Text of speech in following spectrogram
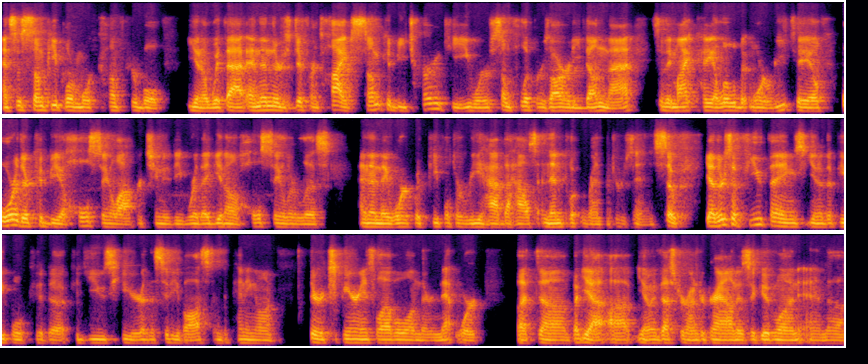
And so some people are more comfortable, you know, with that. And then there's different types. Some could be turnkey, where some flippers already done that, so they might pay a little bit more retail, or there could be a wholesale opportunity where they get on wholesaler lists and then they work with people to rehab the house and then put renters in. So yeah, there's a few things you know that people could uh, could use here in the city of Austin, depending on their experience level and their network. But uh, but yeah, uh, you know, Investor Underground is a good one, and uh,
